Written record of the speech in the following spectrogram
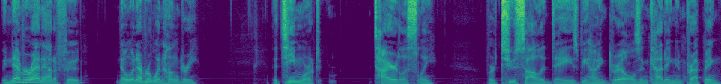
We never ran out of food. No one ever went hungry. The team worked tirelessly for two solid days behind grills and cutting and prepping.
